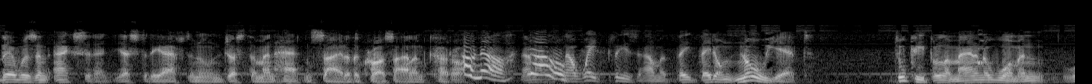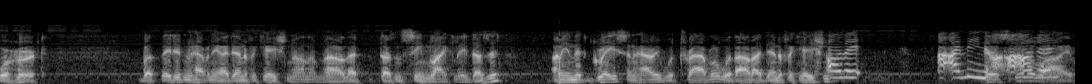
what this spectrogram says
There was an accident yesterday afternoon just the Manhattan side of the Cross Island cutoff. Oh, no. Now, no. now, now, wait, please, Alma. They, they don't know yet. Two people, a man and a woman, were hurt, but they didn't have any identification on them. Now, that doesn't seem likely, does it? I mean, that Grace and Harry would travel without identification? Are they. I mean, They're are still they- alive,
